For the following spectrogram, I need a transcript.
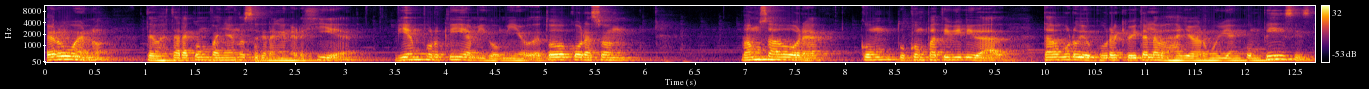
Pero bueno, te va a estar acompañando esa gran energía. Bien por ti, amigo mío, de todo corazón. Vamos ahora con tu compatibilidad. Tauro, y ocurre que ahorita la vas a llevar muy bien con Pisces.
